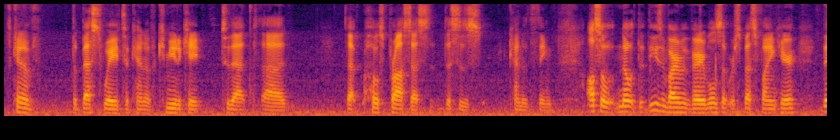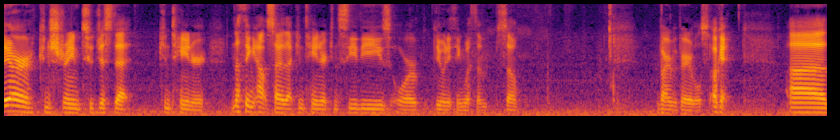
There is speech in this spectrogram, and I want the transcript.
It's kind of the best way to kind of communicate to that uh, that host process. This is kind of thing. Also, note that these environment variables that we're specifying here, they are constrained to just that container. Nothing outside of that container can see these or do anything with them. So, environment variables. Okay. Uh,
